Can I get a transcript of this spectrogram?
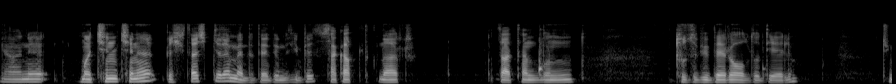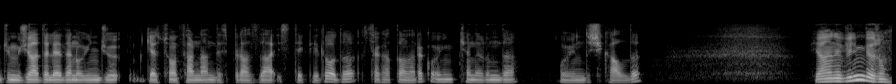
Yani maçın içine Beşiktaş giremedi dediğimiz gibi. Sakatlıklar zaten bunun tuzu biberi oldu diyelim. Çünkü mücadele eden oyuncu Gelson Fernandes biraz daha istekliydi. O da sakatlanarak oyun kenarında oyun dışı kaldı. Yani bilmiyorum.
